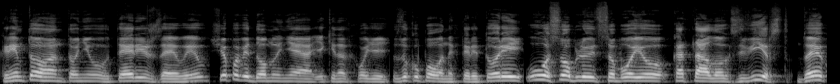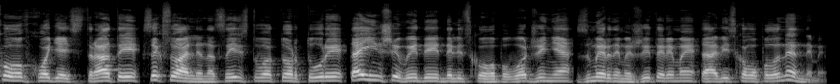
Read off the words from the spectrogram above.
Крім того, Антоніо Гутеріш заявив, що повідомлення, які надходять з окупованих територій, уособлюють собою каталог звірств, до якого входять страти, сексуальне насильство, тортури та інші види нелюдського поводження з мирними жителями та військовополоненими.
